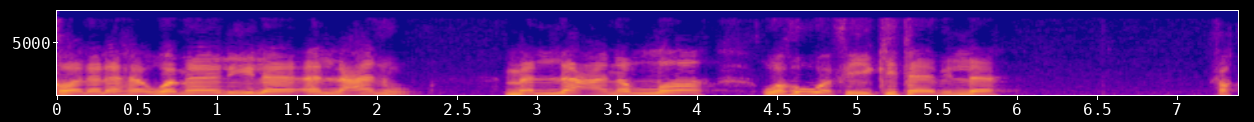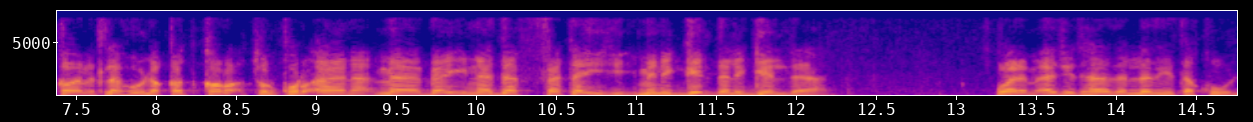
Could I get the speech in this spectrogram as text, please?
قال لها وما لي لا ألعن من لعن الله وهو في كتاب الله. فقالت له لقد قرأت القرآن ما بين دفتيه من الجلدة للجلدة يعني. ولم أجد هذا الذي تقول.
